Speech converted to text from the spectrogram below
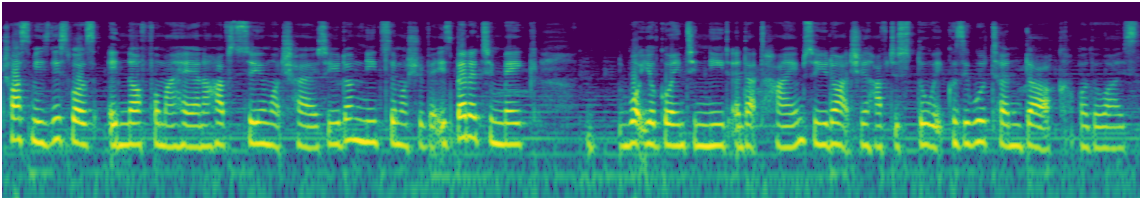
Trust me this was enough for my hair and I have so much hair so you don't need so much of it. It's better to make what you're going to need at that time so you don't actually have to store it because it will turn dark otherwise.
